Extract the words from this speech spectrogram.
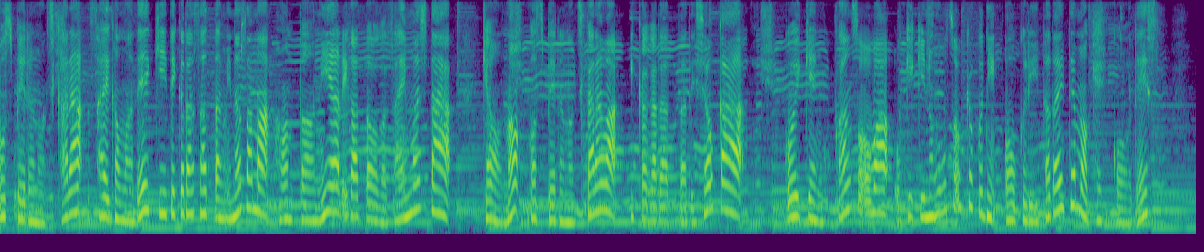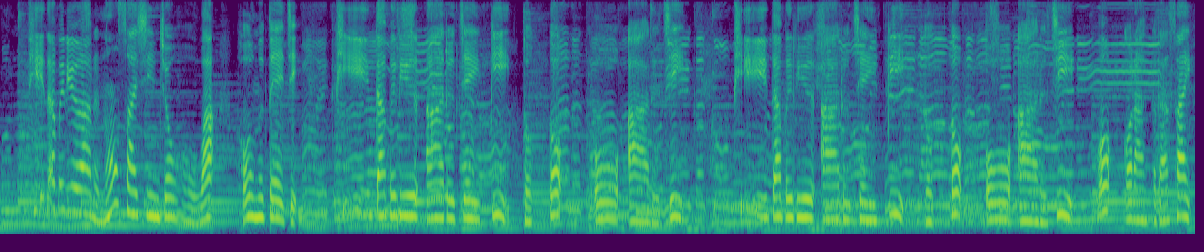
ゴスペルの力最後まで聞いてくださった皆様本当にありがとうございました。今日のゴスペルの力はいかがだったでしょうか？ご意見ご感想はお聞きの放送局にお送りいただいても結構です。TWR の最新情報はホームページ twrjp.org twrjp.org をご覧ください。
